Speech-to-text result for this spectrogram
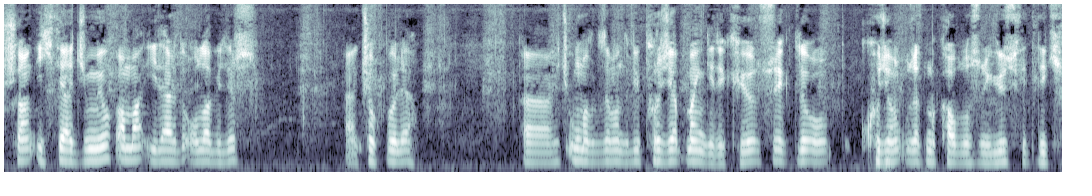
şu an ihtiyacım yok ama ileride olabilir. Yani çok böyle eee, hiç ummadık zamanda bir proje yapman gerekiyor. Sürekli o kocaman uzatma kablosunu 100 fitlik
